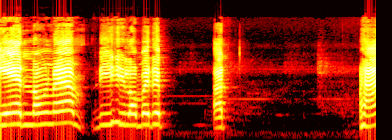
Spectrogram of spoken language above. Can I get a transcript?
เย็นน้องแน้ำดีที่เราไม่ได้อัดฮะ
